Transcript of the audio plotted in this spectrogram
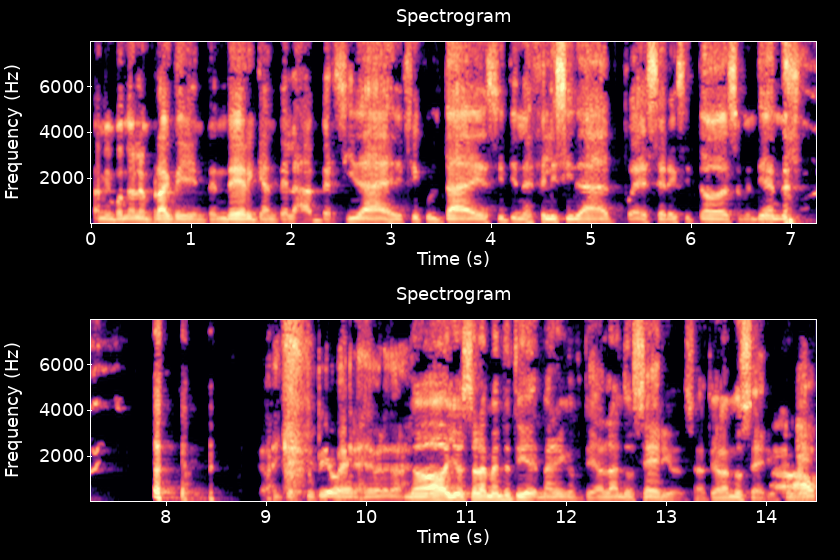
también ponerlo en práctica y entender que ante las adversidades, dificultades, si tienes felicidad, puedes ser exitoso, ¿me entiendes? Ay, qué estúpido eres, de verdad. No, yo solamente estoy, marico, estoy hablando serio, o sea, estoy hablando serio. Ah,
